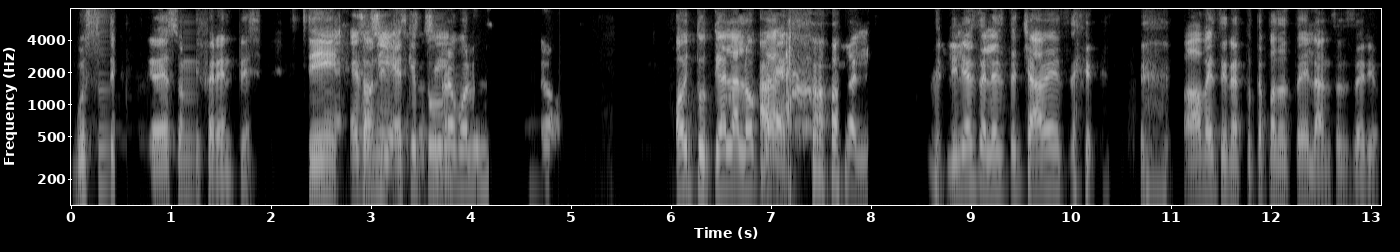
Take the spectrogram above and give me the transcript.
gustos y prioridades son diferentes. Sí, Eso Tony, sí, es que eso tú sí. revuelves. Hoy tu tía la A loca. ver, Lilian Celeste Chávez. Ah, vecina, tú te pasaste de lanza, en serio.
